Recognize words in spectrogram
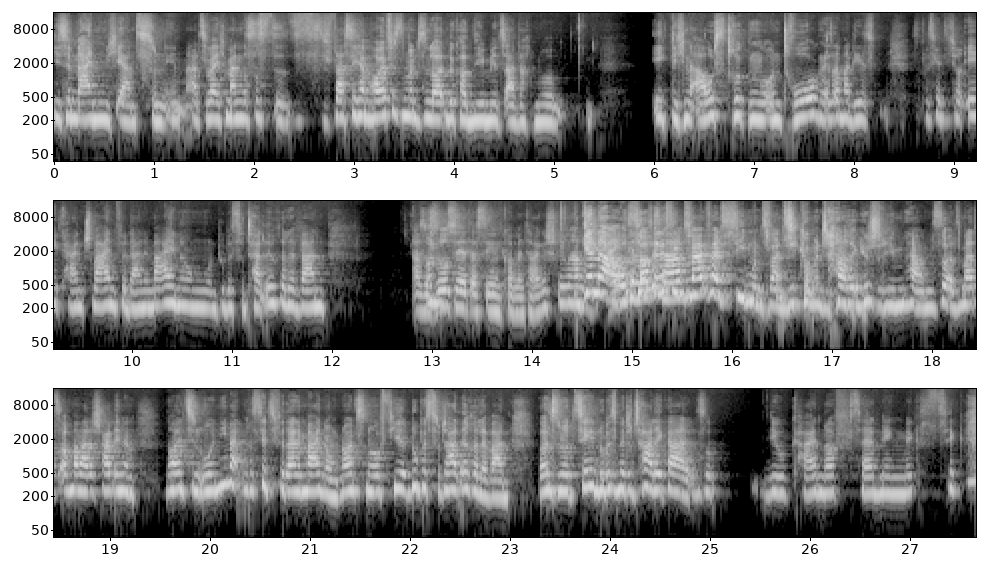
diese Meinung nicht ernst zu nehmen. Also, weil ich meine, das ist, das ist was ich am häufigsten von diesen Leuten bekomme, die mir jetzt einfach nur ekligen Ausdrücken und Drogen. ist immer dieses, es interessiert sich doch eh kein Schwein für deine Meinung und du bist total irrelevant. Also und so sehr, dass sie einen Kommentar geschrieben haben. Genau, so sehr, dass sie im Zweifel 27 Kommentare geschrieben haben. So, also man hat es auch mal, da schreibt irgendwie 19 Uhr, niemand interessiert sich für deine Meinung. 19 Uhr 4, du bist total irrelevant. 19 Uhr 10, du bist mir total egal. So, you kind of sending mixed signals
